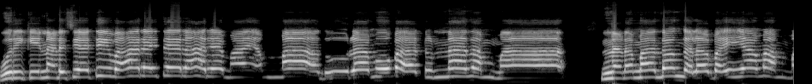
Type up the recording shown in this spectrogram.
ఉరికి నడిచేటి వారైతే రారే మాయమ్మ. దూరము బాటున్నదమ్మా. నడమ దొంగల భయ్యమమ్మ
